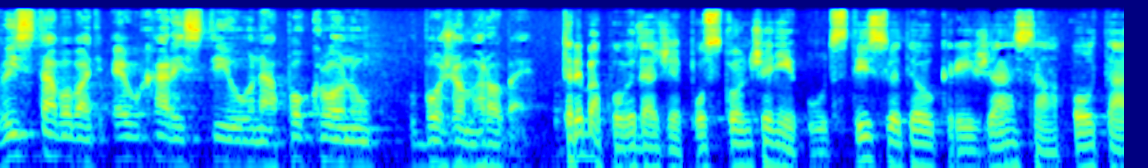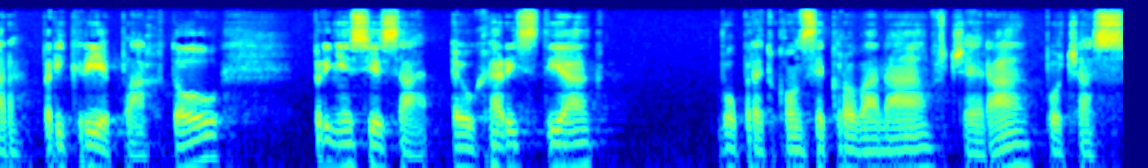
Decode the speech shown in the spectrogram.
vystavovať Eucharistiu na poklonu v Božom hrobe. Treba povedať, že po skončení úcty svätého Kríža sa oltár prikrie plachtou, prinesie sa Eucharistia, vopred konsekrovaná včera počas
